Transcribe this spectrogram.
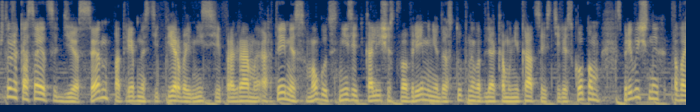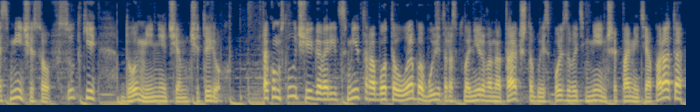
Что же касается DSN, потребности первой миссии программы Artemis могут снизить количество времени, доступного для коммуникации с телескопом, с привычных 8 часов в сутки до менее чем 4. Таком случае, говорит Смит, работа Уэба будет распланирована так, чтобы использовать меньше памяти аппарата,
